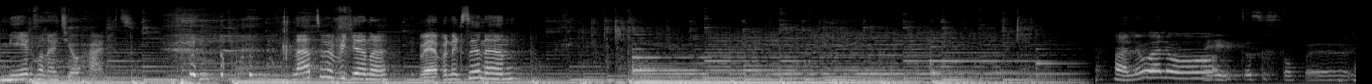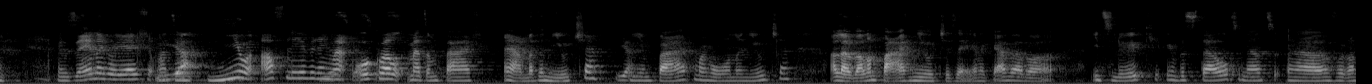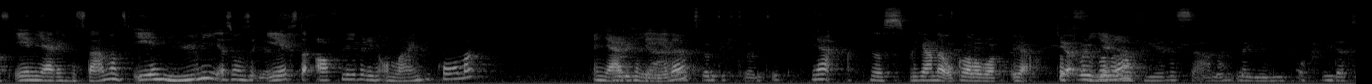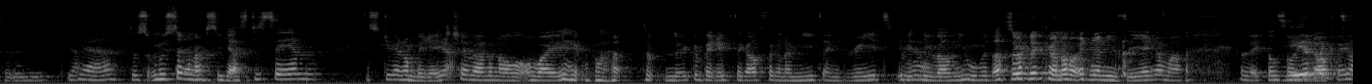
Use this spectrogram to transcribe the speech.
meer vanuit jouw hart. Laten we beginnen. Wij hebben er zin in. Hallo, hallo. Hey, tussenstoppen. We zijn er weer met Ja. een nieuwe aflevering, Yes, maar yes, ook yes. wel met een paar, ja, met een nieuwtje. Ja. Niet een paar, maar gewoon een nieuwtje. Allee, wel een paar nieuwtjes eigenlijk. Hè. We hebben iets leuk besteld net eh, voor ons eenjarig bestaan. Want 1 juli is onze Yes. eerste aflevering online gekomen. Een jaar Vorig geleden. jaar, 2020. Ja, dus we gaan dat ook wel wat ja, toch ja, we vieren. dat vieren samen met jullie. Of wie daar zin in heeft. Ja. Ja, dus moest er nog suggesties zijn, stuur een berichtje. We hebben al wat, wat leuke berichten gehad voor een meet and greet. Ik weet nu wel niet hoe we dat zouden kunnen organiseren, maar dat lijkt ons wel Heerlijk toch?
